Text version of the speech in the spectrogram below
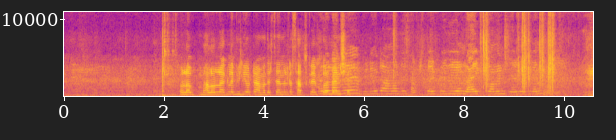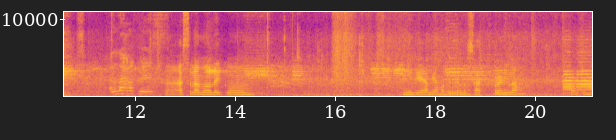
হলো ভালো লাগলে ভিডিওটা আমাদের চ্যানেলটা সাবস্ক্রাইব করবেন ভিডিওটা আমাদের সাবস্ক্রাইব করে দিবেন লাইক কমেন্ট শেয়ার করে দিবেন। আল্লাহ হাফেজ। হ্যাঁ, আসসালামু আলাইকুম। যে আমি আমাদের জন্য শার্ট পরে নিলাম। তার জন্য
